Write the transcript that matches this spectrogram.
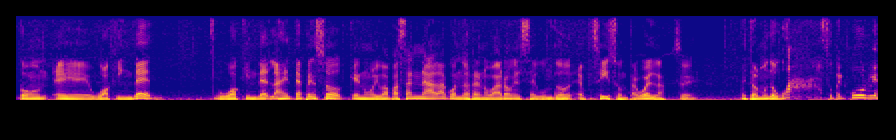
con eh, Walking Dead. Walking Dead, la gente pensó que no iba a pasar nada cuando renovaron el segundo season, ¿te acuerdas? Sí. Y todo el mundo, ¡guau! Super cool.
